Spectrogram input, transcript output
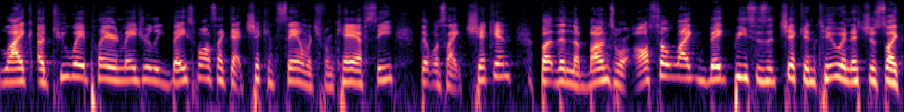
Like a two-way player in Major League Baseball, it's like that chicken sandwich from KFC that was like chicken, but then the buns were also like big pieces of chicken too, and it's just like,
